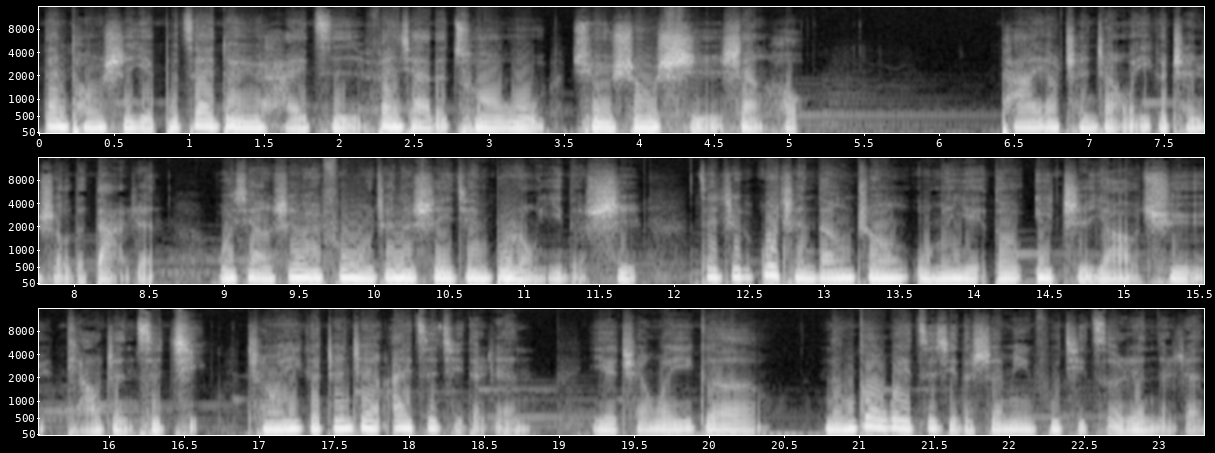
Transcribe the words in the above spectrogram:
但同时也不再对于孩子犯下的错误去收拾善后。他要成长为一个成熟的大人，我想，身为父母真的是一件不容易的事。在这个过程当中，我们也都一直要去调整自己，成为一个真正爱自己的人，也成为一个能够为自己的生命负起责任的人。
